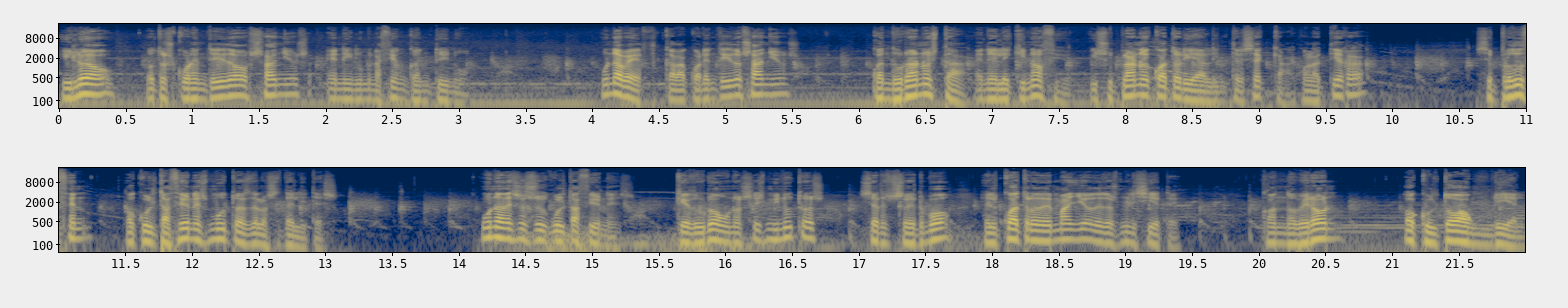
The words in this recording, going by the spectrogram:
y luego otros 42 años en iluminación continua. Una vez cada 42 años, cuando Urano está en el equinoccio y su plano ecuatorial interseca con la Tierra, se producen ocultaciones mutuas de los satélites. Una de esas ocultaciones, que duró unos seis minutos, se observó el 4 de mayo de 2007, cuando Verón ocultó a Umbriel.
